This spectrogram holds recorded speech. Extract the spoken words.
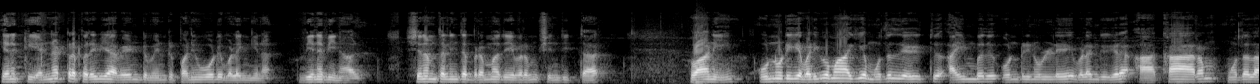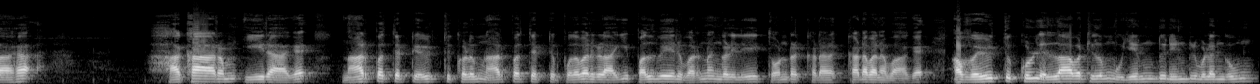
எனக்கு எண்ணற்ற பிறவியா வேண்டும் என்று பணிவோடு விளங்கின வினவினாள். சினம் தணிந்த பிரம்மதேவரும் சிந்தித்தார். வாணி உன்னுடைய வடிவமாகிய முதல் எழுத்து ஐம்பது ஒன்றினுள்ளே விளங்குகிற அகாரம் முதலாக ஹகாரம் ஈராக நாற்பத்தெட்டு எழுத்துக்களும் நாற்பத்தெட்டு புலவர்களாகி பல்வேறு வர்ணங்களிலே தோன்ற கட கடவனவாக. அவ்வெழுத்துக்குள் எல்லாவற்றிலும் உயர்ந்து நின்று விளங்கும்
